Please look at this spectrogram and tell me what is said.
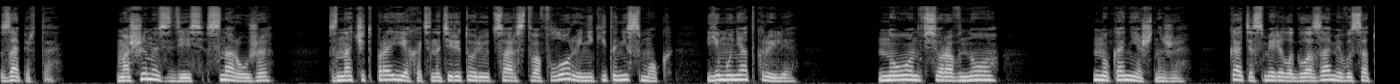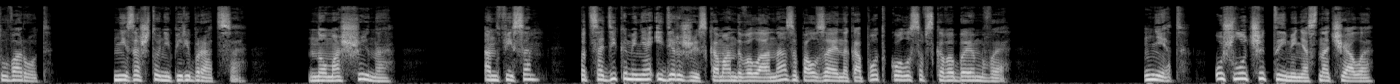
Заперто. Машина здесь, снаружи, Значит, проехать на территорию царства Флоры Никита не смог, ему не открыли. Но он все равно... Ну, конечно же. Катя смерила глазами высоту ворот. Ни за что не перебраться. Но машина... «Анфиса, подсади-ка меня и держи», — скомандовала она, заползая на капот колосовского БМВ. «Нет, уж лучше ты меня сначала»,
